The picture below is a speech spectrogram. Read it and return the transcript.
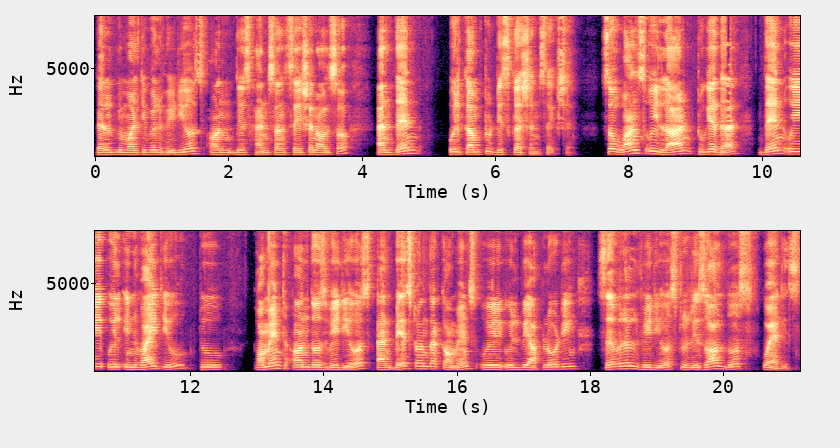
There will be multiple videos on this hands-on session also. And then we'll come to discussion section so once we learn together then we will invite you to comment on those videos and based on the comments we will be uploading several videos to resolve those queries.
